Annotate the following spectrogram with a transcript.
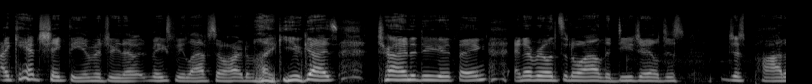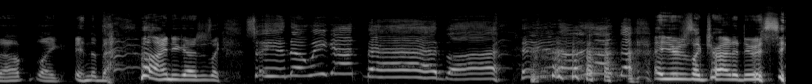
I can't shake the imagery that makes me laugh so hard of like you guys trying to do your thing and every once in a while the DJ will just just pot up like in the back behind you guys just like so you know we got bad blood. You know, we got bad-" and you're just like trying to do a scene.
